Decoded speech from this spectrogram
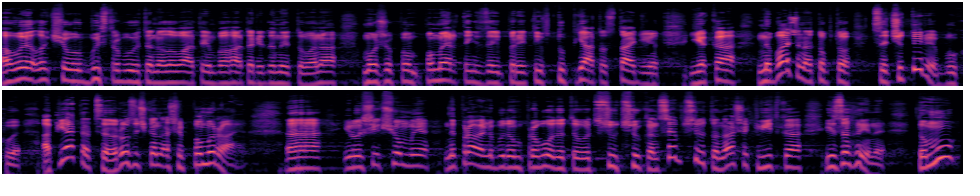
а ви, якщо ви швидко будете наливати їм багато рідини, то вона може померти і перейти в ту п'яту стадію, яка не бажана. Тобто це чотири букви, а п'ята це розочка наша помирає. Е, І ось якщо ми неправильно будемо проводити цю, цю концепцію, то наша квітка і загине. Тому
